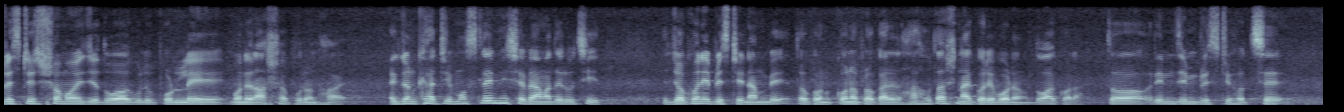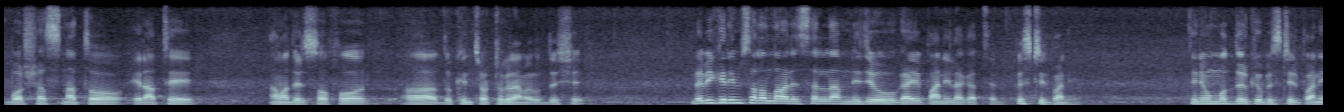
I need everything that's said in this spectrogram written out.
বৃষ্টির সময় যে দোয়াগুলো পড়লে মনের আশা পূরণ হয়। একজন খাঁটি মুসলিম হিসেবে আমাদের উচিত যখনই বৃষ্টি নামবে তখন কোনো প্রকারের হাহুতাশ না করে বরং দোয়া করা। তো রিমঝিম বৃষ্টি হচ্ছে বর্ষা স্নাত এ রাতে আমাদের সফর দক্ষিণ চট্টগ্রামের উদ্দেশ্যে। নবী করিম সাল্লাহ আলি সাল্লাম নিজেও গায়ে পানি লাগাচ্ছেন, বৃষ্টির পানি। তিনি উম্মদদেরকে বৃষ্টির পানি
